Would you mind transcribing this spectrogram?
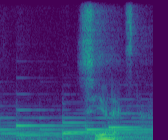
See you next time.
